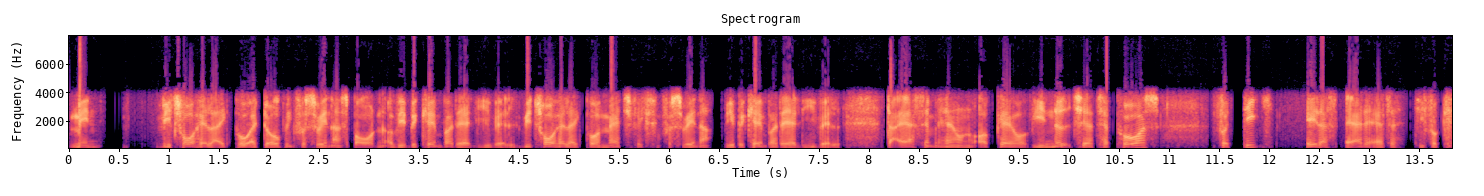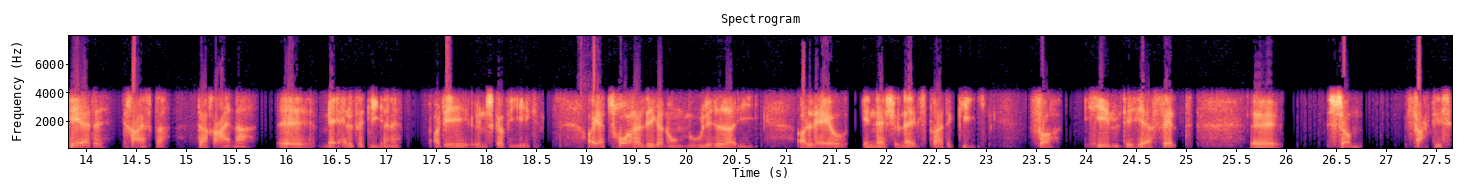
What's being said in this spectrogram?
Men vi tror heller ikke på, at doping forsvinder af sporten, og vi bekæmper det alligevel. Vi tror heller ikke på, at matchfixing forsvinder. Vi bekæmper det alligevel. Der er simpelthen nogle opgaver, vi er nødt til at tage på os, fordi ellers er det altså de forkerte kræfter, der regner øh, med alle værdierne. Og det ønsker vi ikke. Og jeg tror, der ligger nogle muligheder i at lave en national strategi for hele det her felt, øh, som faktisk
